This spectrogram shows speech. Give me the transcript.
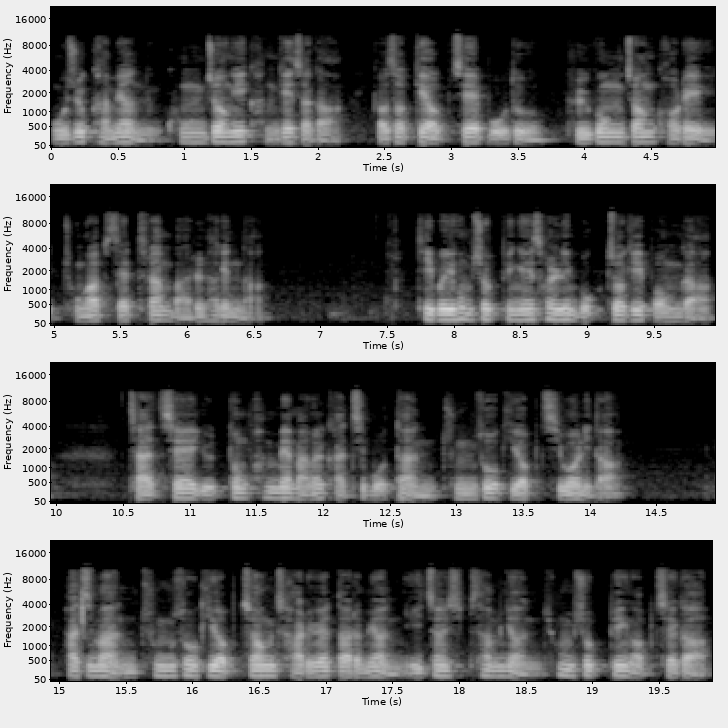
오죽하면 공정위 관계자가 6개 업체 모두 불공정 거래의 종합 세트란 말을 하겠나. TV 홈쇼핑의 설립 목적이 뭔가 자체 유통 판매망을 갖지 못한 중소기업 지원이다. 하지만 중소기업청 자료에 따르면 2013년 홈쇼핑 업체가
